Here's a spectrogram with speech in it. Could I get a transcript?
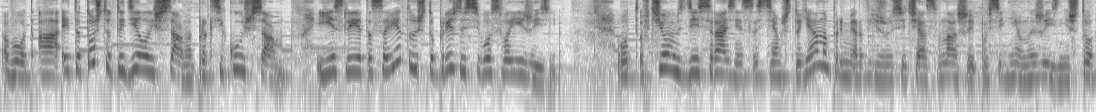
вот, а это то, что ты делаешь сам и практикуешь сам. И если это советуешь, то прежде всего своей жизнью. Вот в чем здесь разница с тем, что я, например, вижу сейчас в нашей повседневной жизни, что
